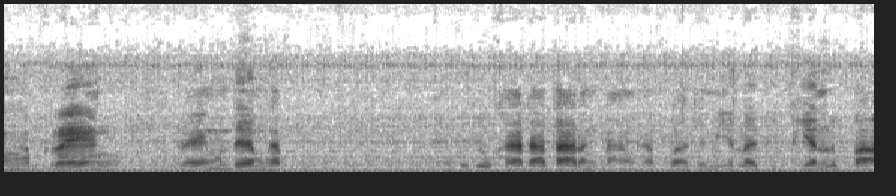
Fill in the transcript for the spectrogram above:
งครับแรงแรงเหมือนเดิมครับเดี๋ยวไปดูค่า Data ต่างๆ ครับ ว่าจะมีอะไรผิดเพี้ยนหรือเปล่า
